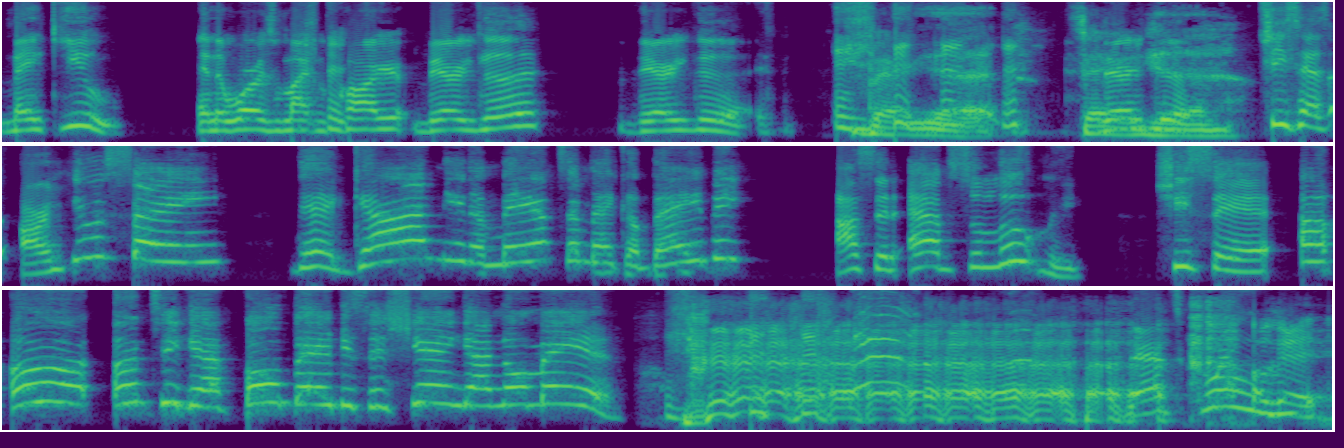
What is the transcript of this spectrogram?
make you. In the words of Michael Carter, very good. Very good. Very good. Very, Very good. good. She says, Are you saying that God need a man to make a baby? I said, Absolutely. She said, Uh uh Auntie got four babies and she ain't got no man. That's clean. Okay.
